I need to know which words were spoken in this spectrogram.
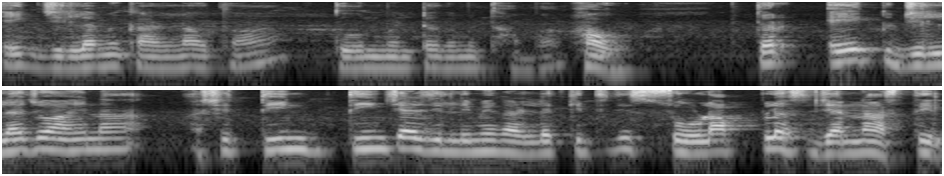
एक जिल्हा मी काढला होता दोन मिनटं तुम्ही थांबा. हो तर एक जिल्हा जो आहे ना असे तीन तीन चार जिल्हे मी काढले आहेत की तिथे सोळा प्लस ज्यांना असतील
